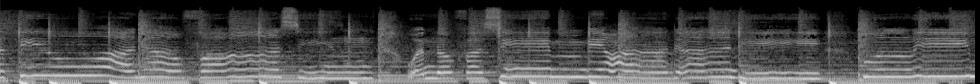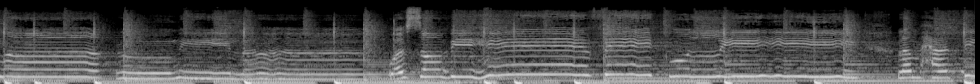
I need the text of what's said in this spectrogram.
lamhatin wa nafasin wa nafasin bi'adadi kulli ma'lumila wa sahbihi fi kulli lamhatin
